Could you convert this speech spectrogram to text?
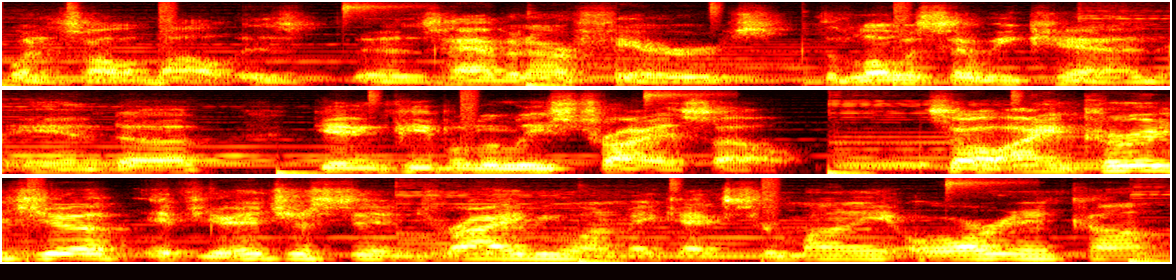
what it's all about is is having our fares the lowest that we can and uh, getting people to at least try us out. So I encourage you if you're interested in driving, you want to make extra money or income,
